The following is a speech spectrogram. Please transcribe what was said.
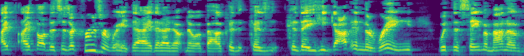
I, I thought this is a cruiserweight that I, that I don't know about because because they he got in the ring with the same amount of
